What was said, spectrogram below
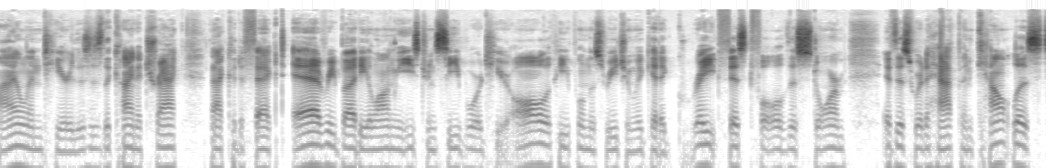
Island here. This is the kind of track that could affect everybody along the eastern seaboard here. All the people in this region would get a great fistful of this storm if this were to happen. Countless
